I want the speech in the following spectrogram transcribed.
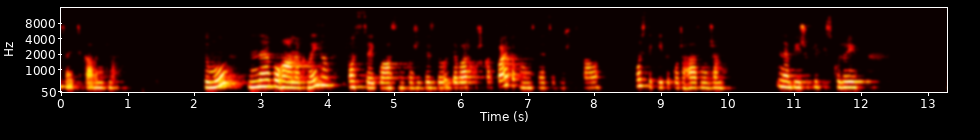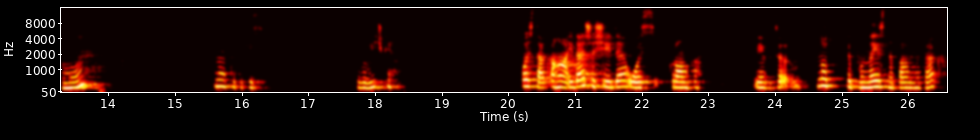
Цей цікавенький. Тому непогана книга. Ось цей класний, теж десь до, для верху шкарпеток, мені здається, дуже цікаво. Ось такі також гарні вже на більшу кількість кольорів. Тому, ну, тут якісь чоловічки. Ось так. Ага, і далі ще йде ось кромка. Як це, ну, типу, низ, напевно, так?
